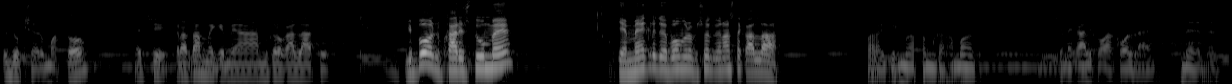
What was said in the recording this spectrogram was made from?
Δεν το ξέρουμε αυτό. Έτσι, κρατάμε και μια μικρό καλάθι. Λοιπόν, ευχαριστούμε και μέχρι το επόμενο επεισόδιο να είστε καλά. Παραγγείλουμε να φάμε καραμάκ. Και μεγάλη κοκακόλα, ε. Ναι, ναι.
